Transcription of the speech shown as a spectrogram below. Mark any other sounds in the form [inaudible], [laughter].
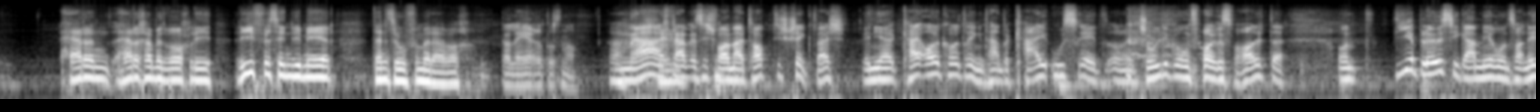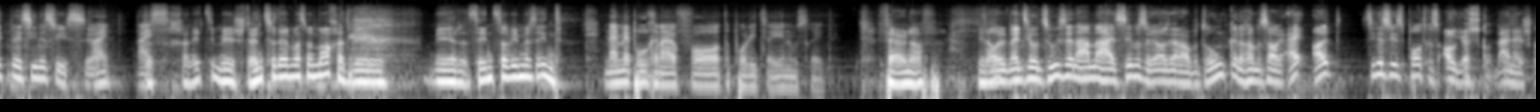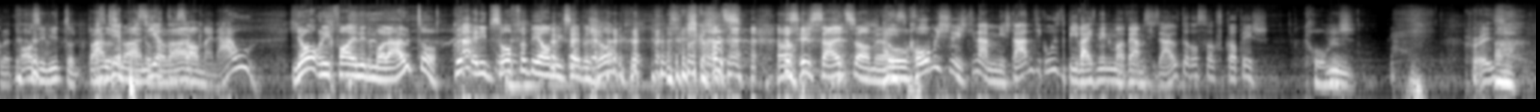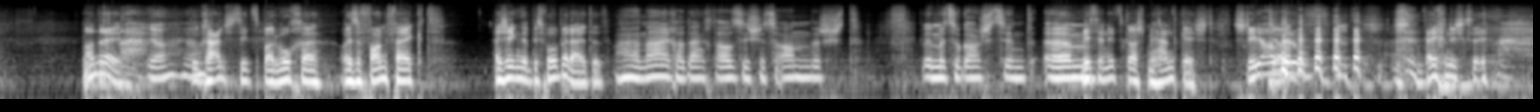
Herren, Herren kommen, die ein bisschen reifer sind wie wir, dann saufen wir einfach. Da lernen das noch. Nein, ich glaube, es ist vor allem auch taktisch geschickt. Weißt? Wenn ihr kein Alkohol trinkt, habt ihr keine Ausrede oder Entschuldigung [laughs] für eures Verhalten. Und diese Blöße geben wir uns halt nicht bei Sinneswiss. Ja. Nein, nein. Das kann nicht sein. Wir stehen zu dem, was wir machen, weil [laughs] wir sind so, wie wir sind. Nein, wir brauchen auch von der Polizei eine Ausrede. Fair enough. Voll, wenn sie uns rausnehmen, heisst es immer so, ja, sie haben aber getrunken. Dann können wir sagen, hey, alt, Sinneswiss Podcast. Oh, yes, Gott, nein, nein, ist gut. Fahr sie weiter. Da haben sie einen passiert auf das Weg. zusammen auch? Ja, und ich fahre ja nicht einmal Auto. Gut, wenn ich besoffen bin, habe ich eben schon. Das ist ganz, das ist seltsam, ja. Hey, das Komische ist, die nehmen mich ständig aus. Dabei weiss nicht mal, wer sein Auto das das gerade ist. Komisch. Crazy. André, Ja, du ja. kennst seit ein paar Wochen unseren Fun Fact. Hast du irgendetwas vorbereitet? Ah, nein, ich habe gedacht, alles ist jetzt anders, wenn wir zu Gast sind. Ähm, Wir sind nicht zu Gast, wir haben Gäste. Stimmt, ja, ja. aber auf, [laughs] Technisch gesehen.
